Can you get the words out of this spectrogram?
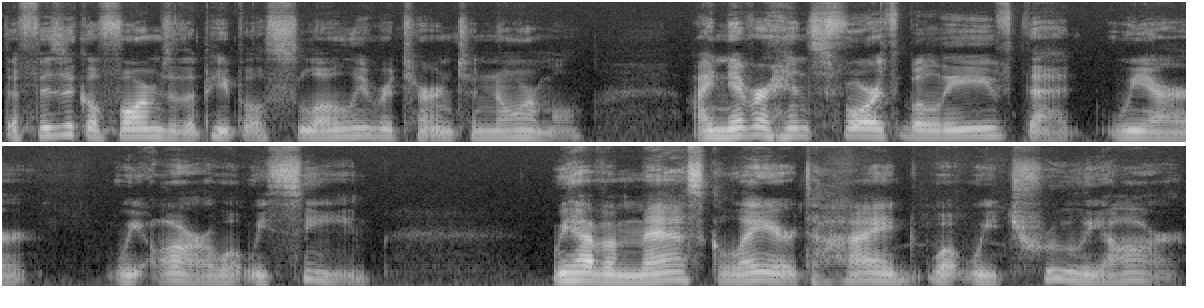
The physical forms of the people slowly returned to normal. I never henceforth believed that we are we are what we seem. We have a mask layer to hide what we truly are.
